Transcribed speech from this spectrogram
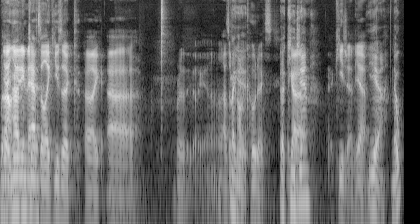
Yeah, you didn't have to like use a c- uh, like uh, what are they, like, uh, I was Like like a- a codex. a keygen. A, keygen, yeah. Yeah, nope.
